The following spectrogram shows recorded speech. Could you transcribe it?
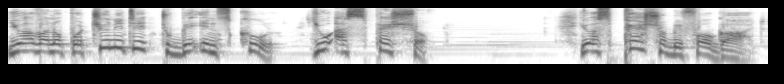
You have an opportunity to be in school. You are special. You are special before God.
